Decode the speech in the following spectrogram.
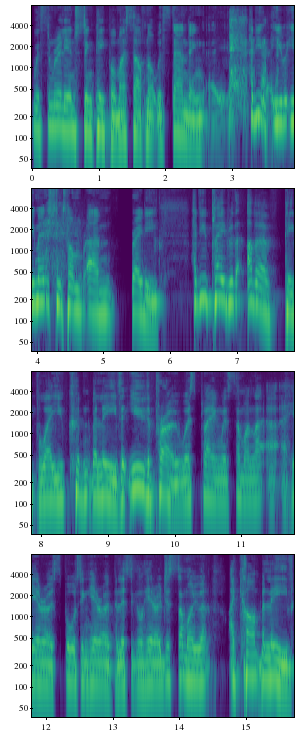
with some really interesting people, myself notwithstanding. Uh, have you, you, you mentioned Tom um, Brady. Have you played with other people where you couldn't believe that you, the pro, was playing with someone like a, a hero, sporting hero, political hero, just someone who went, I can't believe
